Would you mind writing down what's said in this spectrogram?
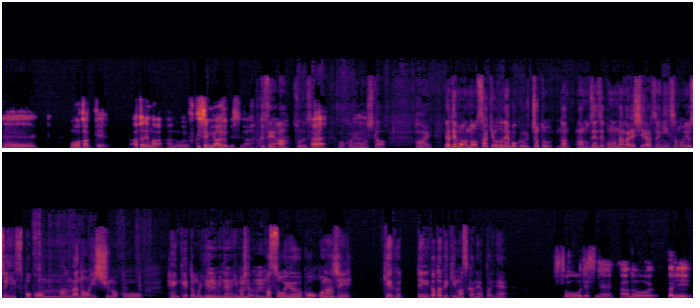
うんえーもう分かって、後で、まあ、あの、伏線があるんですが、伏線あそうですかはわ、かりました。はい、いやでもあの先ほどね僕ちょっとなあの全然この流れ知らずにその要するにスポコン漫画の一種のこう変形とも言えるみたいな言いましたけど、まあそういうこう同じ系譜って言い方できますかねやっぱりね。そうですね。あの、やっぱり、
